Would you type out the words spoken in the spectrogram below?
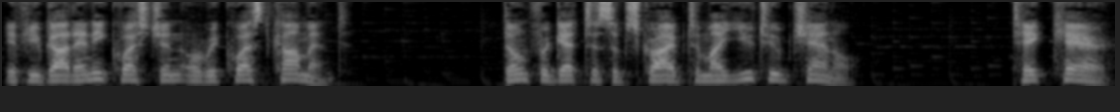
If you got any question or request comment. Don't forget to subscribe to my YouTube channel. Take care.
